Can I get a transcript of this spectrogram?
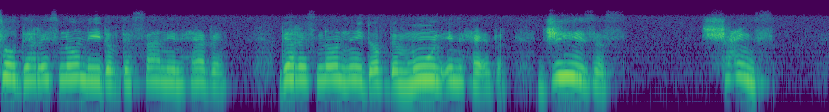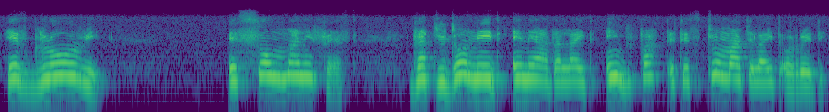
So there is no need of the sun in heaven. There is no need of the moon in heaven. Jesus shines. His glory is so manifest that you don't need any other light. In fact, it is too much light already.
